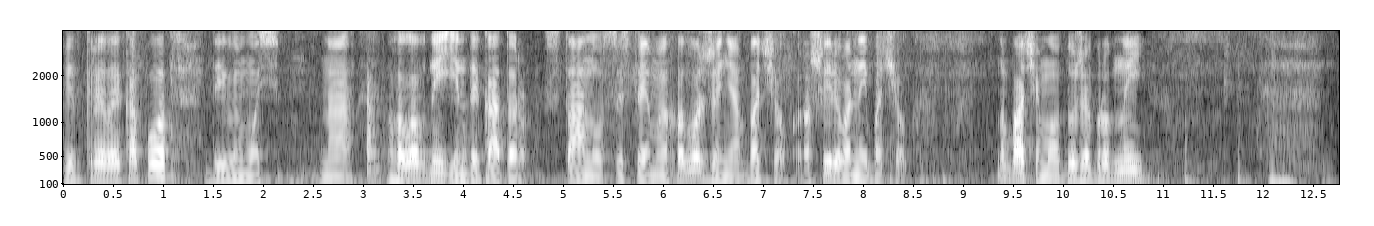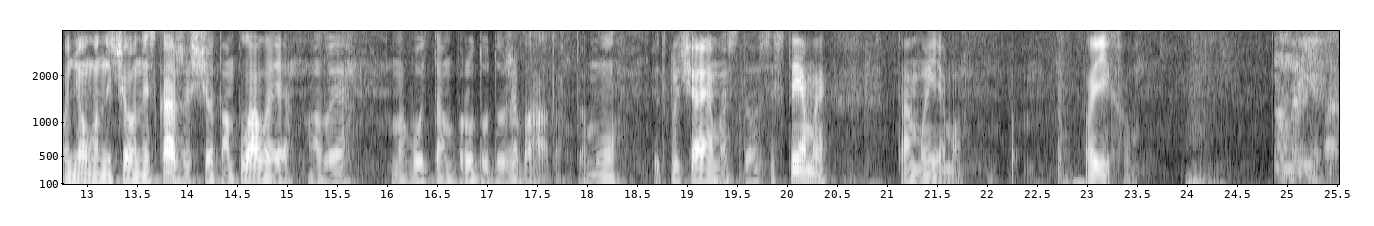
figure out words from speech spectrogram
Відкрили капот, дивимось на головний індикатор стану системи охолодження бачок, розширювальний бачок. Ну, бачимо, дуже брудний. По ньому нічого не скаже, що там плаває, але, мабуть, там бруду дуже багато. Тому підключаємось до системи та миємо. Поїхали. Номер є, так?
